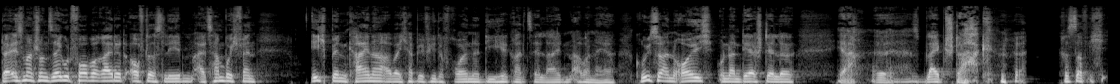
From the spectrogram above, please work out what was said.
Da ist man schon sehr gut vorbereitet auf das Leben als Hamburg-Fan. Ich bin keiner, aber ich habe hier viele Freunde, die hier gerade sehr leiden. Aber naja, Grüße an euch und an der Stelle, ja, äh, es bleibt stark. Christoph, ich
